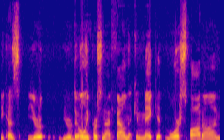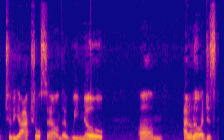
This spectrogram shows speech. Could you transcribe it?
because you're you're the only person I've found that can make it more spot on to the actual sound that we know. Um, I don't know. I just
